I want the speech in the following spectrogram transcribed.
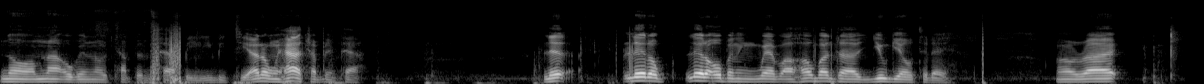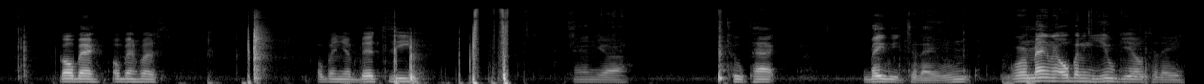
No, I'm not opening no chopping path EBT. I don't have chopping path. Little, little, little opening with a whole bunch of Yu-Gi-Oh today. All right, go back. Open first. Open your Bitsy and your two pack baby today. We- We're mainly opening Yu-Gi-Oh today.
